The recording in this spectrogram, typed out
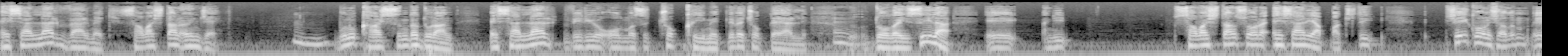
eserler vermek savaştan önce. Hı hı. Bunu karşısında duran eserler veriyor olması çok kıymetli ve çok değerli. Evet. Dolayısıyla e, hani savaştan sonra eser yapmak işte şeyi konuşalım e,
